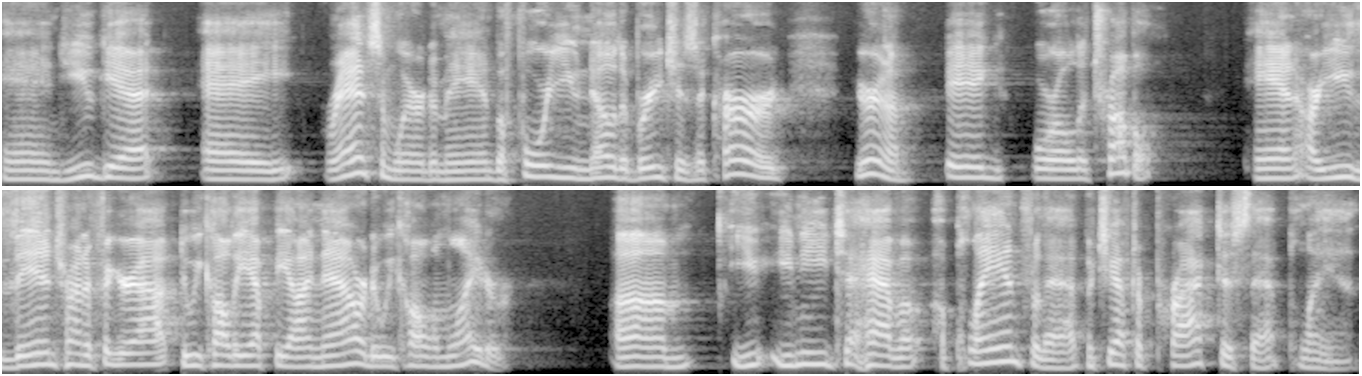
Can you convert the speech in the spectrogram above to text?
and you get a ransomware demand before you know the breach has occurred, you're in a big world of trouble. And are you then trying to figure out do we call the FBI now or do we call them later? Um, you, you need to have a, a plan for that, but you have to practice that plan.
